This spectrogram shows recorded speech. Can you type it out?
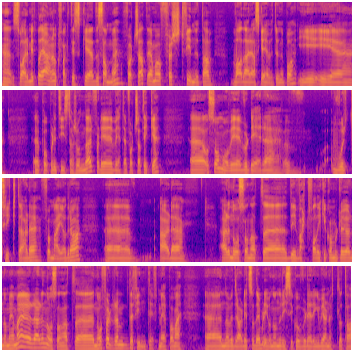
Svaret mitt på det er nok faktisk det samme fortsatt. Jeg må først finne ut av hva det er jeg har skrevet under på i, i, på politistasjonen der, for det vet jeg fortsatt ikke. Uh, og så må vi vurdere uh, hvor trygt er det for meg å dra. Uh, er, det, er, det, nå sånn at de i hvert fall ikke kommer til å gjøre noe med meg, eller er det nå sånn at nå følger de definitivt med på meg når vi drar dit? Så det blir jo noen risikovurderinger vi er nødt til å ta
